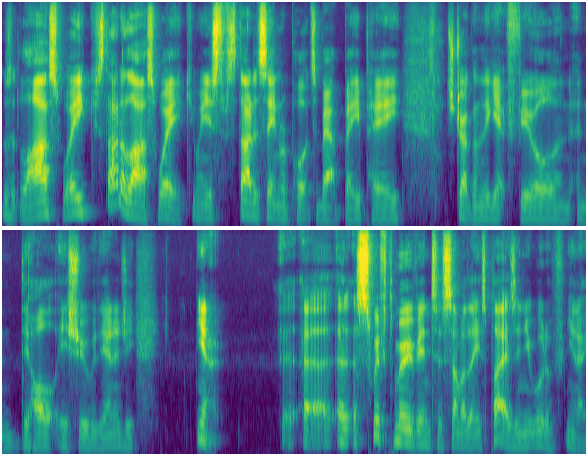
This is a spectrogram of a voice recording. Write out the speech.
was it last week? Started last week when you started seeing reports about BP struggling to get fuel and, and the whole issue with the energy. You know, a, a, swift move into some of these players, and you would have, you know,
